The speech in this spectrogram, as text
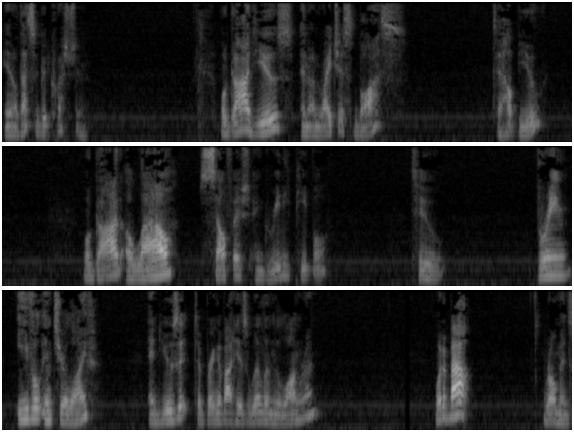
You know, that's a good question. Will God use an unrighteous boss to help you? Will God allow selfish and greedy people to bring evil into your life and use it to bring about His will in the long run? What about Romans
